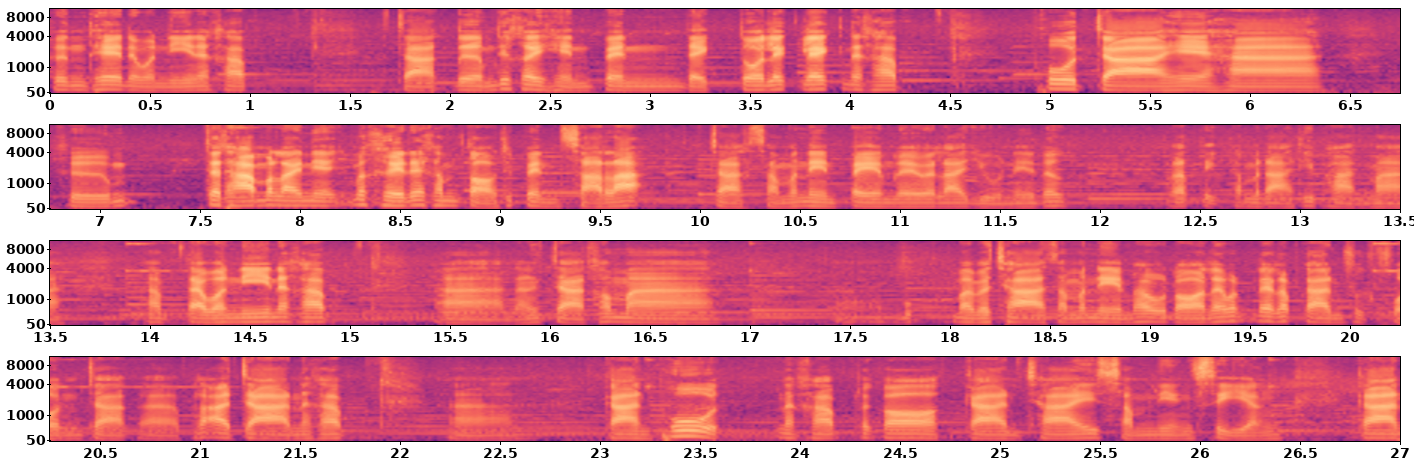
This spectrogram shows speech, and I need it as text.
ขึ้นเทศในวันนี้นะครับ จากเดิมที่เคยเห็นเป็นเด็กตัวเล็กๆนะครับ พูดจาเฮฮาคือจะถามอะไรเนี่ยไม่เคยได้คำตอบที่เป็นสาระจากสามเณรเปรมเลยเวลาอยู่ในเรื่องปกติธรรมดาที่ผ่านมาครับแต่วันนี้นะครับอ่าหลังจากเข้ามาอ่าบุบรรพชาสามเณรพระอุดรและได้รับการฝึกฝนจากอ่าพระอาจารย์นะครับอ่าการพูดนะครับแล้วก็การใช้สำเนียงเสียง การ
